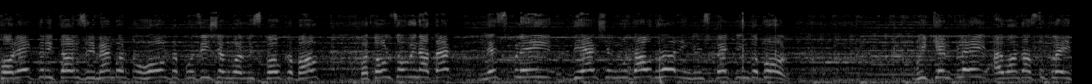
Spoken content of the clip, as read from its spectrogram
Correct returns, remember to hold the position where we spoke about. But also in attack, let's play the action without hurrying, respecting the ball. We can play, I want us to play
